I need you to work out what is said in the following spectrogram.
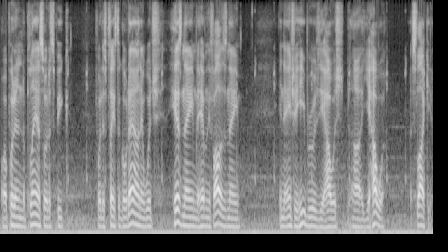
or put it in the plan, so to speak, for this place to go down, in which his name, the Heavenly Father's name, in the ancient Hebrew is Yahweh, uh, Yahweh, Aslakia.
